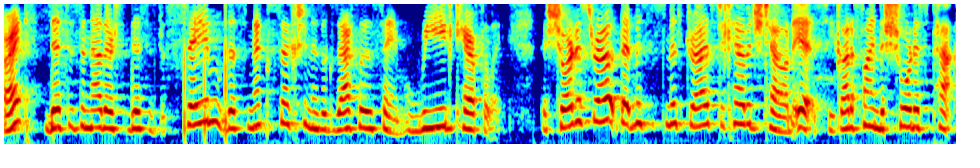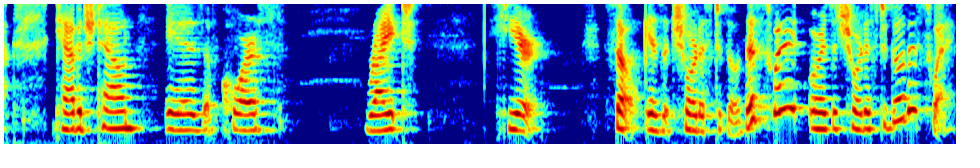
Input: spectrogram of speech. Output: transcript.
All right, this is another, this is the same, this next section is exactly the same. Read carefully. The shortest route that Mrs. Smith drives to Cabbagetown is, you got to find the shortest path. Cabbagetown is, of course, right here. So, is it shortest to go this way or is it shortest to go this way?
